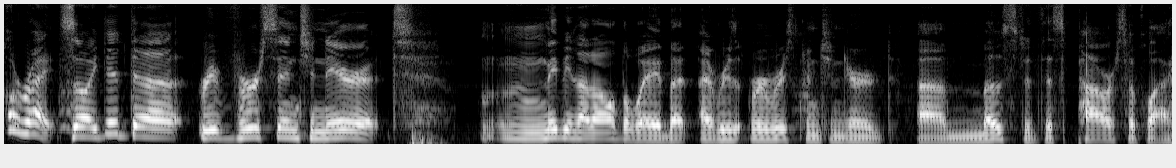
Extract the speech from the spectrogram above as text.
All right, so I did uh, reverse engineer it, mm, maybe not all the way, but I re reverse engineered uh, most of this power supply.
